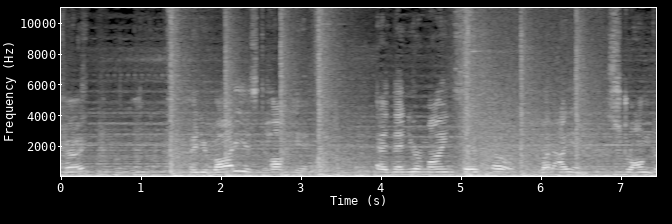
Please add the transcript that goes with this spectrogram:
Okay? And your body is talking. And then your mind says, oh, but I stronger.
